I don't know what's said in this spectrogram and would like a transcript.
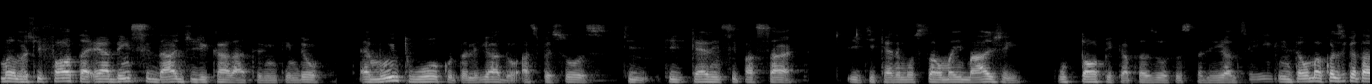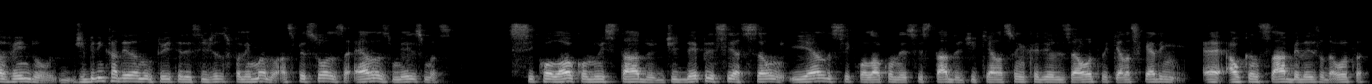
Mano, o que falta é a densidade de caráter, entendeu? É muito oco, tá ligado? As pessoas que, que querem se passar e que querem mostrar uma imagem utópica pras outras, tá ligado? Sim. Então, uma coisa que eu tava vendo de brincadeira no Twitter esses dias, eu falei, mano, as pessoas, elas mesmas, se colocam no estado de depreciação e elas se colocam nesse estado de que elas são inferiores à outra, que elas querem é, alcançar a beleza da outra,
